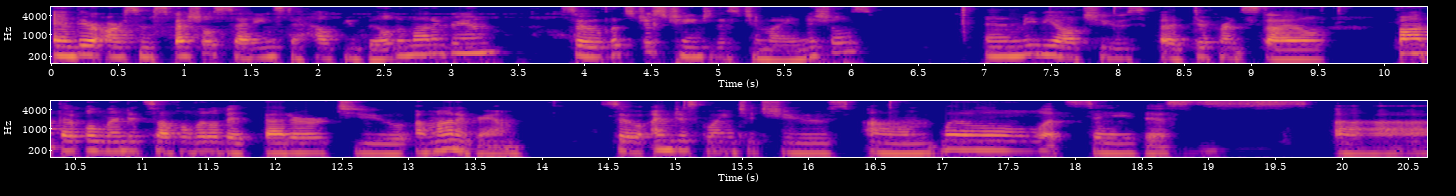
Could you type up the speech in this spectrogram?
And there are some special settings to help you build a monogram. So let's just change this to my initials. And maybe I'll choose a different style font that will lend itself a little bit better to a monogram. So I'm just going to choose, um, well, let's say this, uh,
